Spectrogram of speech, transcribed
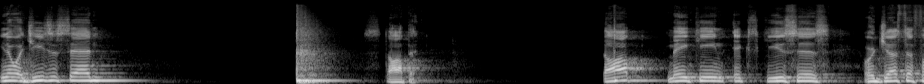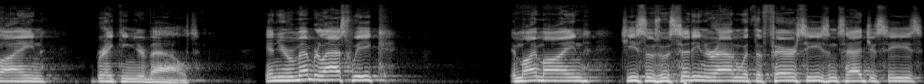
You know what Jesus said? Stop it. Stop making excuses or justifying breaking your vows. And you remember last week, in my mind, Jesus was sitting around with the Pharisees and Sadducees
